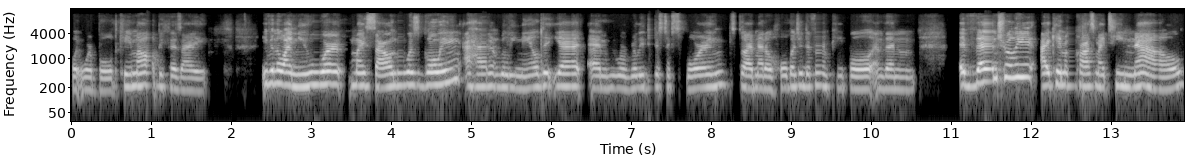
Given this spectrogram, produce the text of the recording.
point where Bold came out because I even though I knew where my sound was going, I hadn't really nailed it yet. And we were really just exploring. So I met a whole bunch of different people. And then eventually I came across my team now,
